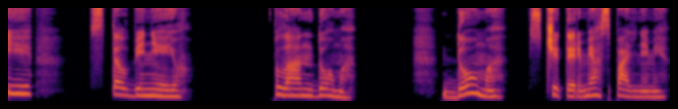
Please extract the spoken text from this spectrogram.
и столбенею. План дома. Дома с четырьмя спальнями.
